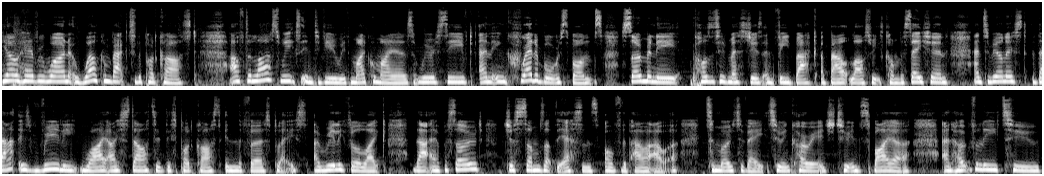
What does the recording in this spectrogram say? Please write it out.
Yo, hey everyone, welcome back to the podcast. After last week's interview with Michael Myers, we received an incredible response, so many positive messages and feedback about last week's conversation. And to be honest, that is really why I started this podcast in the first place. I really feel like that episode just sums up the essence of the Power Hour to motivate, to encourage, to inspire, and hopefully to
